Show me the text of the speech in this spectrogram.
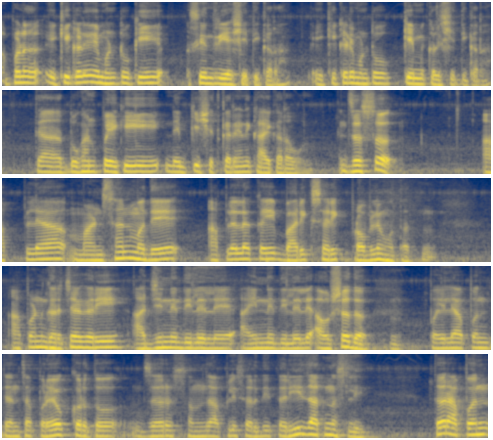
आपण एकीकडे म्हणतो की सेंद्रिय शेती करा एकीकडे म्हणतो केमिकल शेती करा. त्या दोघांपैकी नेमकी शेतकऱ्याने काय करावं? जसं आपल्या माणसांमध्ये आपल्याला काही बारीक सारीक प्रॉब्लेम होतात. आपण घरच्या घरी आजीने दिलेले आईने दिलेले औषधं पहिले आपण त्यांचा प्रयोग करतो. जर समजा आपली सर्दी तरीही जात नसली तर आपण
